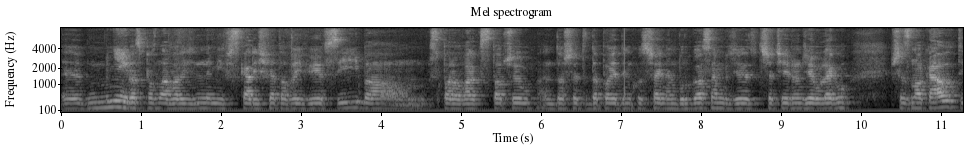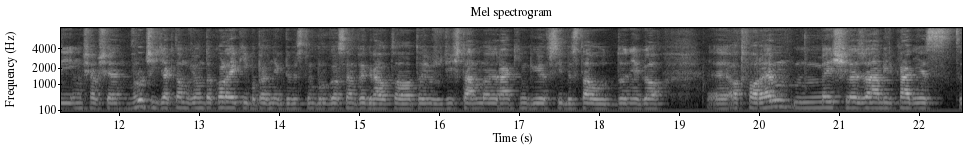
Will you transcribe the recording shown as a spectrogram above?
yy, mniej rozpoznawalnymi w skali światowej w UFC, bo sporo walk stoczył. Doszedł do pojedynku z Shane'em Burgosem, gdzie w trzeciej rundzie uległ przez knockout i musiał się wrócić, jak to mówią, do kolejki, bo pewnie gdyby z tym Burgosem wygrał, to, to już gdzieś tam ranking UFC by stał do niego otworem. Myślę, że Amir Khan jest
